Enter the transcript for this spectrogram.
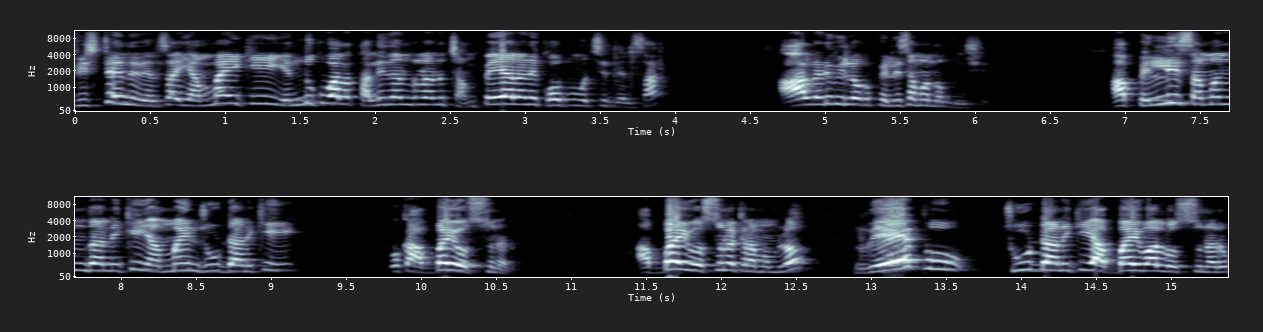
ట్విస్ట్ ఏంది తెలుసా? ఈ అమ్మాయికి ఎందుకు వాళ్ళ తల్లిదండ్రులను చంపేయాలనే కోపం వచ్చింది తెలుసా? ఆల్రెడీ వీళ్ళు ఒక పెళ్ళి సంబంధం చూసారు ఆ పెళ్ళి సంబంధానికి ఈ అమ్మాయిని చూడడానికి ఒక అబ్బాయి వస్తున్నాడు. అబ్బాయి వస్తున్న క్రమంలో రేపు చూడ్డానికి అబ్బాయి వాళ్ళు వస్తున్నారు.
